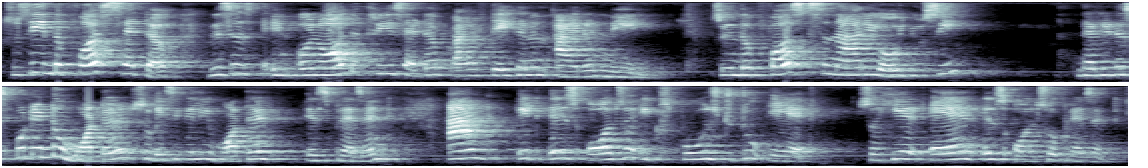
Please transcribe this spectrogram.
So see in the first setup, this is in on all the three setup I have taken an iron nail. So in the first scenario you see that it is put into water. So basically water is present and it is also exposed to air. So here air is also present.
